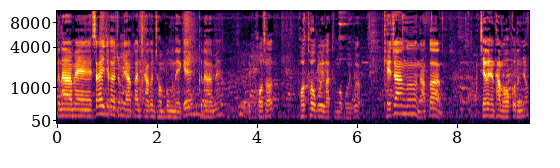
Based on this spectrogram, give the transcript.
그 다음에 사이즈가 좀 약간 작은 전복 네 개. 그 다음에 버섯, 버터구이 같은 거 보이고요. 게장은 아까 제가 그냥 다 먹었거든요.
